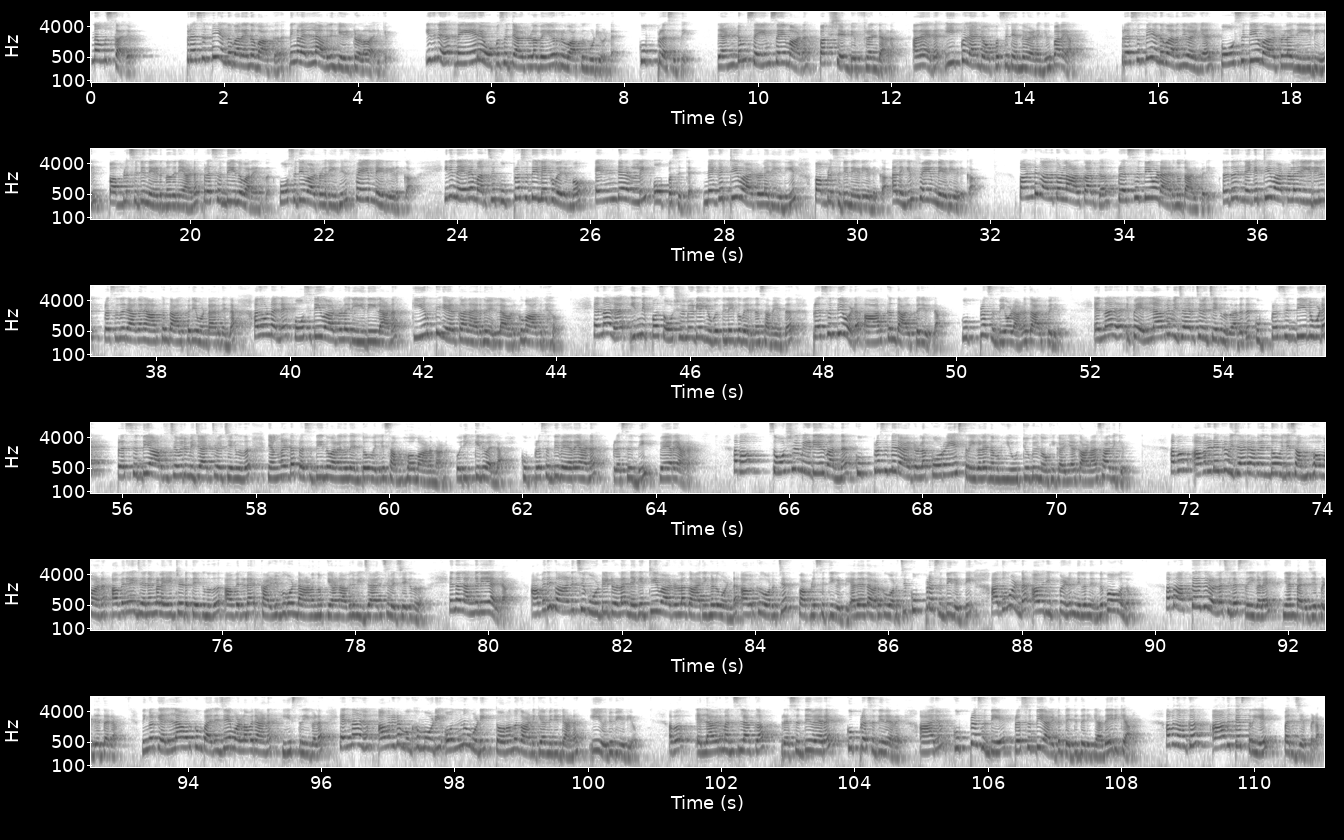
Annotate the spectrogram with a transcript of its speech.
നമസ്കാരം. പ്രസിദ്ധി എന്ന് പറയുന്ന വാക്ക് നിങ്ങൾ എല്ലാവരും കേട്ടിട്ടുള്ളതായിരിക്കും. ഇതിന് നേരെ ഓപ്പോസിറ്റ് ആയിട്ടുള്ള വേറൊരു വാക്കും കൂടിയുണ്ട്. കുപ്രസിദ്ധി. രണ്ടും സെയിം സെയിം ആണ് പക്ഷേ ഡിഫറെന്റ് ആണ്. അതായത് ഈക്വൽ ആൻഡ് ഓപ്പോസിറ്റ് എന്ന് വേണമെങ്കിൽ പറയാം. പ്രസിദ്ധി എന്ന് പറഞ്ഞു കഴിഞ്ഞാൽ പോസിറ്റീവ് ആയിട്ടുള്ള രീതിയിൽ പബ്ലിസിറ്റി നേടുന്നതിനെയാണ് പ്രസിദ്ധി എന്ന് പറയുന്നത്. പോസിറ്റീവ് ആയിട്ടുള്ള രീതിയിൽ ഫെയിം നേടിയെടുക്കുക. ഇനി നേരെ മറിച്ച് കുപ്രസിദ്ധിയിലേക്ക് വരുമ്പോൾ എന്റയർലി ഓപ്പോസിറ്റ് നെഗറ്റീവ് ആയിട്ടുള്ള രീതിയിൽ പബ്ലിസിറ്റി നേടിയെടുക്കുക അല്ലെങ്കിൽ ഫെയിം നേടിയെടുക്കുക പണ്ട് കാലത്തുള്ള ആൾക്കാർക്ക് പ്രസിദ്ധിയോടായിരുന്നു താല്പര്യം. അതായത് നെഗറ്റീവ് ആയിട്ടുള്ള രീതിയിൽ പ്രസിദ്ധരാകാൻ ആർക്കും താല്പര്യം ഉണ്ടായിരുന്നില്ല. അതുകൊണ്ട് തന്നെ പോസിറ്റീവ് ആയിട്ടുള്ള രീതിയിലാണ് കീർത്തി കേൾക്കാനായിരുന്നു എല്ലാവർക്കും ആഗ്രഹം. എന്നാൽ ഇന്നിപ്പോൾ സോഷ്യൽ മീഡിയ യുഗത്തിലേക്ക് വരുന്ന സമയത്ത് പ്രസിദ്ധിയോട് ആർക്കും താല്പര്യമില്ല. കുപ്രസിദ്ധിയോടാണ് താല്പര്യം. എന്നാൽ ഇപ്പൊ എല്ലാവരും വിചാരിച്ചു വെച്ചേക്കുന്നത് അതായത് കുപ്രസിദ്ധിയിലൂടെ പ്രസിദ്ധി ആർജിച്ചവരും വിചാരിച്ചു വെച്ചേക്കുന്നത് ഞങ്ങളുടെ പ്രസിദ്ധി എന്ന് പറയുന്നത് എന്തോ വലിയ സംഭവമാണെന്നാണ്. ഒരിക്കലുമല്ല. കുപ്രസിദ്ധി വേറെയാണ് പ്രസിദ്ധി വേറെയാണ്. അപ്പോൾ സോഷ്യൽ മീഡിയയിൽ വന്ന് കുപ്രസിദ്ധരായിട്ടുള്ള കുറേ സ്ത്രീകളെ നമുക്ക് യൂട്യൂബിൽ നോക്കിക്കഴിഞ്ഞാൽ കാണാൻ സാധിക്കും. അപ്പോൾ അവരുടെയൊക്കെ വിചാരം അവരെന്തോ വലിയ സംഭവമാണ്. അവരെ ജനങ്ങൾ ഏറ്റെടുത്തേക്കുന്നത് അവരുടെ കഴിവ് കൊണ്ടാണെന്നൊക്കെയാണ് അവർ വിചാരിച്ച് വെച്ചേക്കുന്നത്. എന്നാൽ അങ്ങനെയല്ല. അവർ കാണിച്ചു കൂട്ടിയിട്ടുള്ള നെഗറ്റീവ് ആയിട്ടുള്ള കാര്യങ്ങൾ കൊണ്ട് അവർക്ക് കുറച്ച് പബ്ലിസിറ്റി കിട്ടി. അതായത് അവർക്ക് കുറച്ച് കുപ്രസിദ്ധി കിട്ടി. അതുകൊണ്ട് അവരിപ്പോഴും നിലനിന്ന് പോകുന്നു. അപ്പൊ അത്തരത്തിലുള്ള ചില സ്ത്രീകളെ ഞാൻ പരിചയപ്പെടുത്തി തരാം. നിങ്ങൾക്ക് എല്ലാവർക്കും പരിചയമുള്ളവരാണ് ഈ സ്ത്രീകൾ എന്നാലും അവരുടെ മുഖം മൂടി ഒന്നും കൂടി തുറന്നു കാണിക്കാൻ വേണ്ടിയിട്ടാണ് ഈ ഒരു വീഡിയോ. അപ്പോൾ എല്ലാവരും മനസ്സിലാക്കുക പ്രസിദ്ധി വേറെ കുപ്രസിദ്ധി വേറെ. ആരും കുപ്രസിദ്ധിയെ പ്രസിദ്ധിയായിട്ട് തെറ്റിദ്ധരിക്കാതെ ഇരിക്കാം. അപ്പൊ നമുക്ക് ആദ്യത്തെ സ്ത്രീയെ പരിചയപ്പെടാം.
